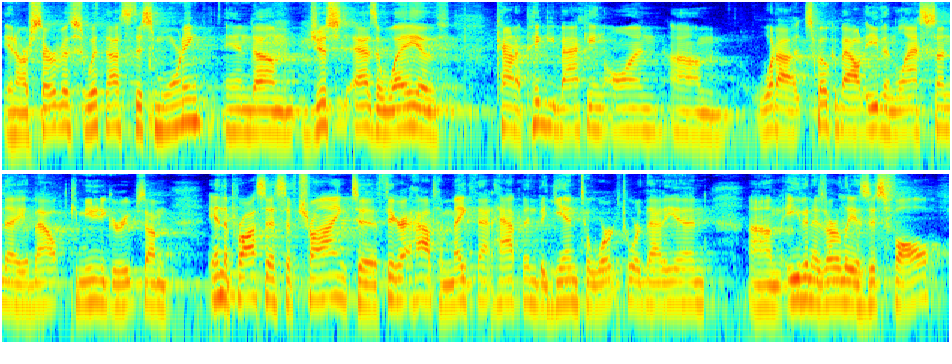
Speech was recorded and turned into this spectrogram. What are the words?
in our service with us this morning. And um, just as a way of kind of piggybacking on um, what I spoke about even last Sunday about community groups, I'm in the process of trying to figure out how to make that happen, begin to work toward that end, um, even as early as this fall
